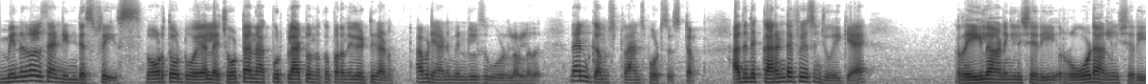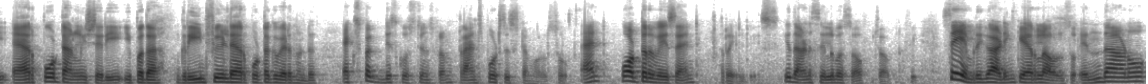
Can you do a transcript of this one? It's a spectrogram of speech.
മിനറൽസ് ആൻഡ് ഇൻഡസ്ട്രീസ് നോർത്തോട്ട് പോയാൽ അല്ലേ? ചോട്ടാ നാഗ്പൂർ പ്ലാറ്റോ എന്നൊക്കെ പറഞ്ഞ് കേട്ട് കാണും. അവിടെയാണ് മിനറൽസ് കൂടുതലുള്ളത്. ദെൻ കംസ് ട്രാൻസ്പോർട്ട് സിസ്റ്റം അതിന്റെ കറണ്ട് അഫയേഴ്സും ചോദിക്കുക റെയിലാണെങ്കിലും ശരി റോഡാണെങ്കിലും ശരി എയർപോർട്ട് ആണെങ്കിലും ശരി ഇപ്പോൾ ദാ ഗ്രീൻഫീൽഡ് എയർപോർട്ടൊക്കെ വരുന്നുണ്ട്. Expect this questions from transport system also and waterways and railways ഇതാണ് syllabus of geography same regarding Kerala also എന്താണോ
